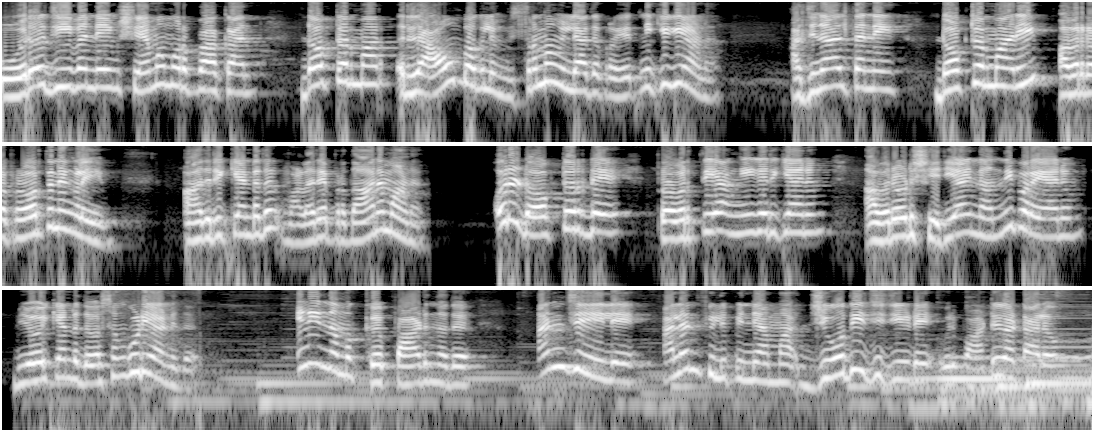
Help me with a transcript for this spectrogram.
ഓരോ ജീവന്റെയും ക്ഷേമം ഉറപ്പാക്കാൻ ഡോക്ടർമാർ രാവും പകലും വിശ്രമമില്ലാതെ പ്രയത്നിക്കുകയാണ്. അതിനാൽ തന്നെ ഡോക്ടർമാരെയും അവരുടെ പ്രവർത്തനങ്ങളെയും ആദരിക്കേണ്ടത് വളരെ പ്രധാനമാണ്. ഒരു ഡോക്ടറുടെ പ്രവൃത്തിയെ അംഗീകരിക്കാനും അവരോട് ശരിയായി നന്ദി പറയാനും ഉപയോഗിക്കേണ്ട ദിവസം കൂടിയാണിത്. ഇനി നമുക്ക് പാടുന്നത് അഞ്ചയിലെ അലൻ ഫിലിപ്പിന്റെ അമ്മ ജ്യോതി ജിജിയുടെ ഒരു പാട്ട് കേട്ടാലോ?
